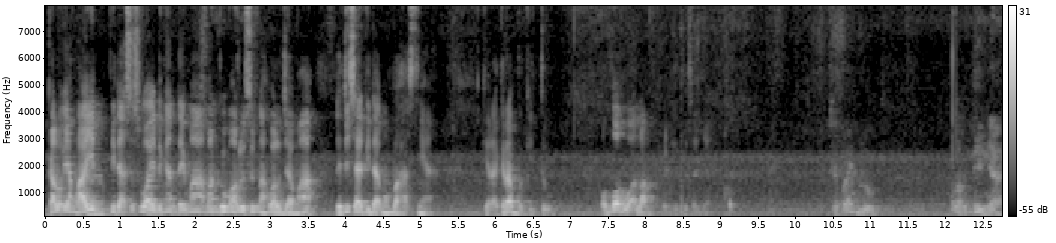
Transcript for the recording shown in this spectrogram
Kalau yang lain tidak sesuai dengan tema manhum sunnah wal jamaah, jadi saya tidak membahasnya. Kira-kira begitu. Allahu alam. Siapa yang belum? Aladdin ya.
